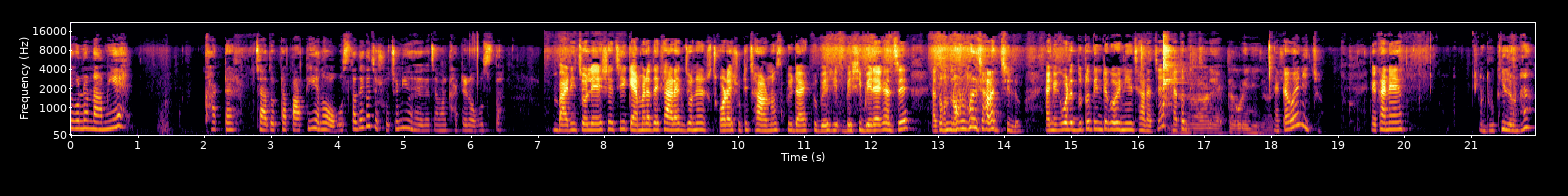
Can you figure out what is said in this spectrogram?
এগুলো নামিয়ে খাটটার চাদরটা পাতি এনো অবস্থা দেখেছ? শোচনীয় হয়ে গেছে আমার খাটের অবস্থা। বাড়ি চলে এসেছি। ক্যামেরা দেখে আরেকজনের কড়াইশুটি ছাড়ানোর স্পিড আর একটু বেশি বেশি বেড়ে গেছে। এতক্ষণ নর্মাল ছাড়াচ্ছিল। এক একবারে দুটো তিনটে করে নিয়ে ছাড়াচ্ছে। এত একটা করে নিয়ে একটা করে নিচ্ছ? এখানে দু কিলো না?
